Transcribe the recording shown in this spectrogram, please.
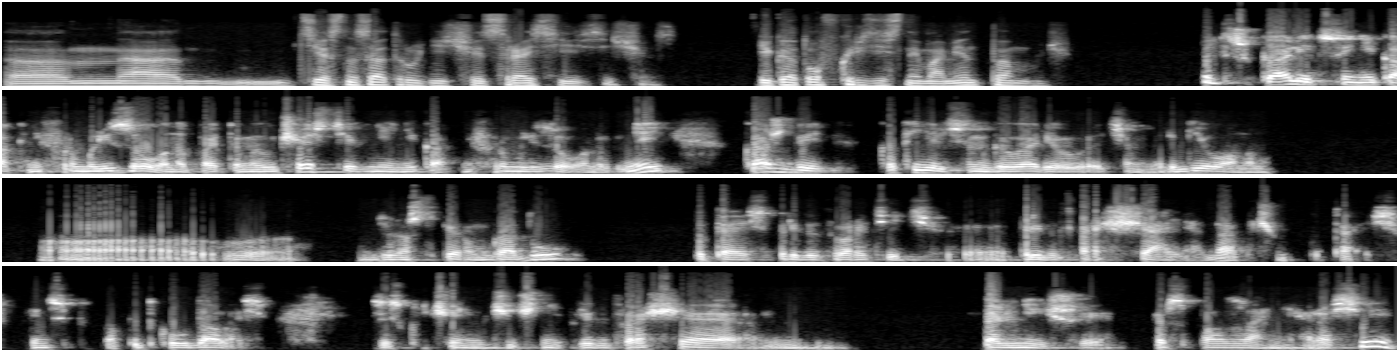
э, тесно сотрудничает с Россией сейчас и готов в кризисный момент помочь? Эта же коалиция никак не формализована, поэтому и участие в ней никак не формализовано. В ней каждый, как Ельцин говорил этим регионам а, в 1991 году, пытаясь предотвратить, э, предотвращая, да, почему пытаясь, в принципе, попытка удалась, за исключением Чечни, предотвращая дальнейшее расползание России,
